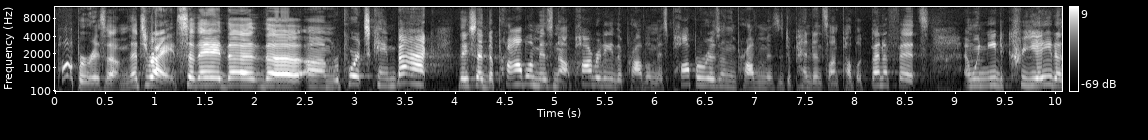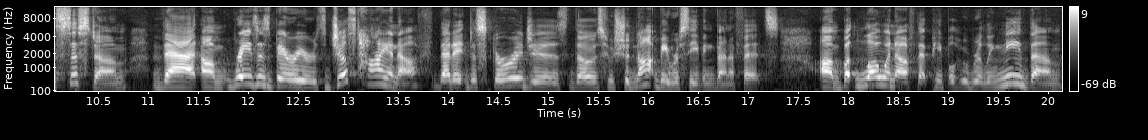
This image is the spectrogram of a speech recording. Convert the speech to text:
Pauperism, that's right. So they, the, the um, reports came back. They said the problem is not poverty, the problem is pauperism, the problem is dependence on public benefits, and we need to create a system that um, raises barriers just high enough that it discourages those who should not be receiving benefits, um, but low enough that people who really need them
